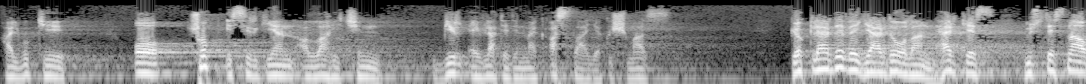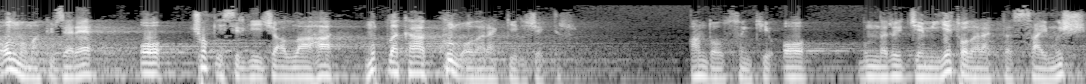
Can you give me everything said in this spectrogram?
Halbuki o çok esirgiyen Allah için bir evlat edinmek asla yakışmaz. Göklerde ve yerde olan herkes müstesna olmamak üzere o çok esirgeyici Allah'a mutlaka kul olarak gelecektir. Andolsun ki o bunları cemiyet olarak da saymış,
